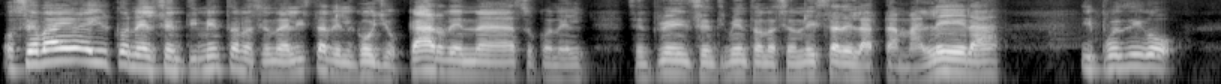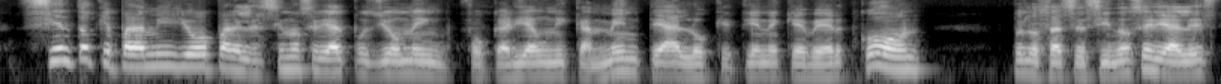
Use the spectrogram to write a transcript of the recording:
O se va a ir con el sentimiento nacionalista del Goyo Cárdenas o con el sentimiento nacionalista de la tamalera. Y pues digo, Siento que para mí yo, para el asesino serial, pues yo me enfocaría únicamente a lo que tiene que ver con pues, los asesinos seriales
